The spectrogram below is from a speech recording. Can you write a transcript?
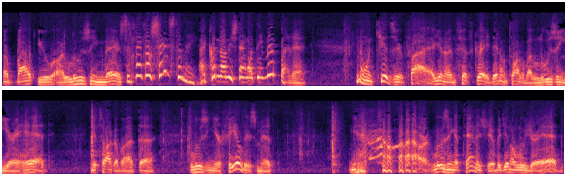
about you are losing theirs, this made no sense to me. I couldn't understand what they meant by that. You know, when kids are five, you know, in fifth grade, they don't talk about losing your head. You talk about uh, losing your fielder's mitt, you know, or losing a tennis shoe, but you don't lose your head.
